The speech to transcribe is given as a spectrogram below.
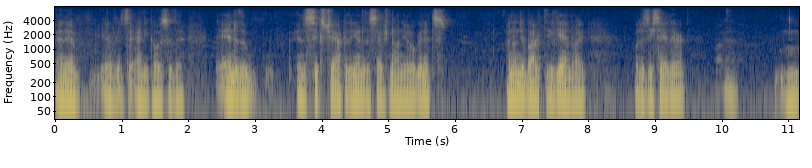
And then, you know, and he goes to the end of the in the sixth chapter, the end of the section on yoga, and it's Ananya Bhakti again, right? What does he say there? Mm-hmm.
